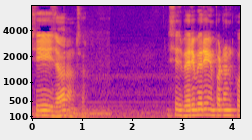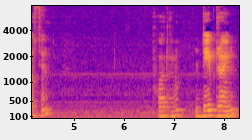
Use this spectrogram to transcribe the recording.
C is our answer. This is very very important question for deep drawing.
